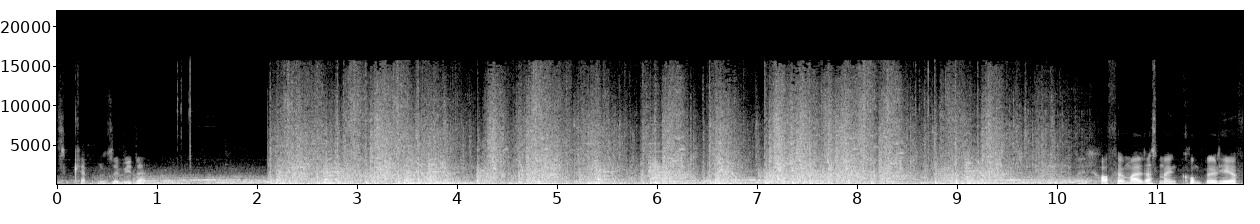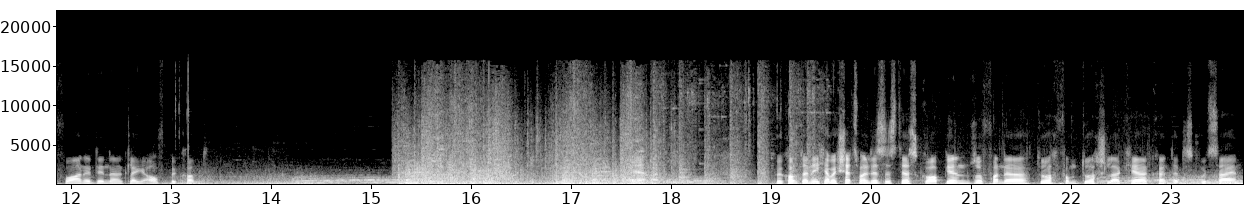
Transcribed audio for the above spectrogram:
Jetzt cappen sie wieder. Hoffe mal, dass mein Kumpel hier vorne den dann gleich aufbekommt. Ja. Bekommt er nicht, aber ich schätze mal, das ist der Scorpion. So von der durch, vom Durchschlag her könnte das gut sein.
